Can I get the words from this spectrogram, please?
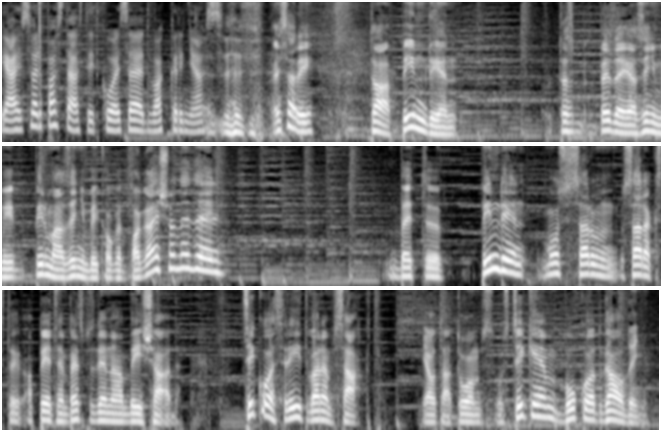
jā, es varu pastāstīt, ko es ēdu vakariņās. Es arī tā, pirmdien, tas pēdējā ziņa bija, pirmā ziņa bija kaut kad pagājušo nedēļu, bet uh, pirmdien mūsu saruna saraksta ap pieciem pēcpusdienā bija šāda. Cikos rīt varam sākt? Jautā Toms, uz cikiem būkot galdiņu.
